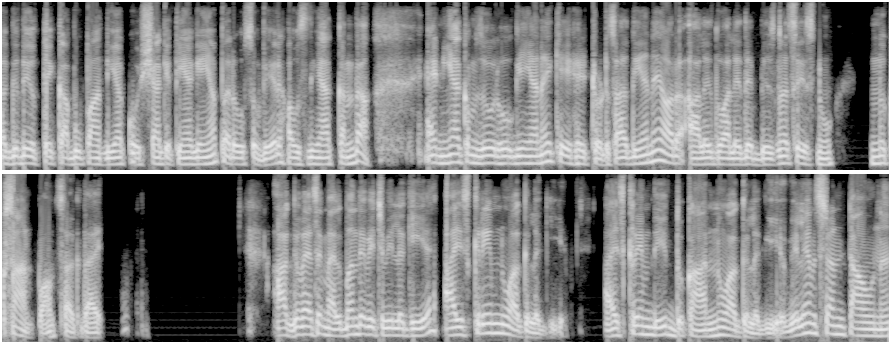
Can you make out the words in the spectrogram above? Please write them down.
ਅੱਗ ਦੇ ਉੱਤੇ ਕਾਬੂ ਪਾਉਣ ਦੀਆਂ ਕੋਸ਼ਿਸ਼ਾਂ ਕੀਤੀਆਂ ਗਈਆਂ, ਪਰ ਉਸ ਵੇਅਰ ਹਾਊਸ ਦੀਆਂ ਕੰਧਾਂ ਇੰਨੀਆਂ ਕਮਜ਼ੋਰ ਹੋ ਗਈਆਂ ਨੇ ਕਿ ਇਹ ਟੁੱਟ ਸਕਦੀਆਂ ਨੇ ਔਰ ਆਲੇ ਦੁਆਲੇ ਦੇ ਬਿਜ਼ਨੈਸਸ ਨੂੰ ਨੁਕਸਾਨ ਪਹੁੰਚ ਸਕਦਾ ਹੈ। ਅੱਗ ਵੈਸੇ ਮੈਲਬਨ ਦੇ ਵਿੱਚ ਵੀ ਲੱਗੀ ਹੈ, ਆਈਸਕ੍ਰੀਮ ਨੂੰ ਅੱਗ ਲੱਗੀ ਹੈ। ਆਈਸਕ੍ਰੀਮ ਦੀ ਦੁਕਾਨ ਨੂੰ ਅੱਗ ਲੱਗੀ ਹੈ। ਵਿਲੀਅਮਸਟਨ ਟਾਊਨ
